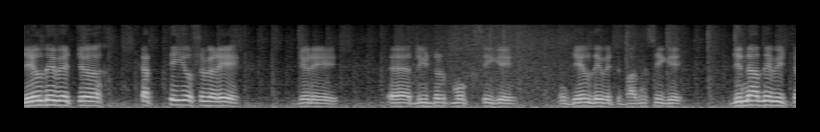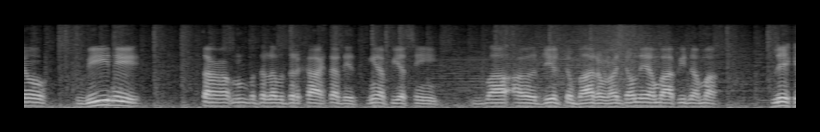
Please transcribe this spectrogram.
ਜੇਲ੍ਹ ਦੇ ਵਿੱਚ 31 ਉਸ ਵੇਲੇ ਜਿਹੜੇ ਲੀਡਰ ਮੁੱਖ ਸੀਗੇ, ਜੇਲ੍ਹ ਦੇ ਵਿੱਚ ਬੰਦ ਸੀਗੇ, ਜਿਨ੍ਹਾਂ ਦੇ ਵਿੱਚੋਂ 20 ਨੇ ਤਾਂ ਮਤਲਬ ਦਰਖਾਸਤਾਂ ਦੇ ਦਿੱਤੀਆਂ ਵੀ ਅਸੀਂ ਬਾ- ਜੇਲ੍ਹ ਤੋਂ ਬਾਹਰ ਆਉਣਾ ਚਾਹੁੰਦੇ ਹਾਂ, ਮਾਫੀਨਾਮਾ ਲਿਖ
